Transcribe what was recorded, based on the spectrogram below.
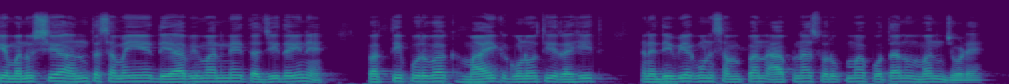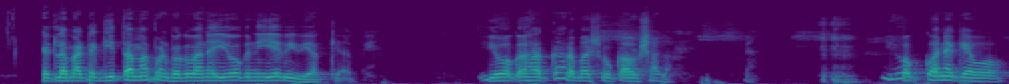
કે મનુષ્ય અંત સમયે દેહાભિમાનને તજી દઈને ભક્તિપૂર્વક માયિક ગુણોથી રહિત અને દિવ્ય ગુણ સંપન્ન આપના સ્વરૂપમાં પોતાનું મન જોડે. એટલા માટે ગીતામાં પણ ભગવાને યોગની એવી વ્યાખ્યા આપી. યોગ કર્મશુ કૌશલમ. યોગ કોને કહેવો?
